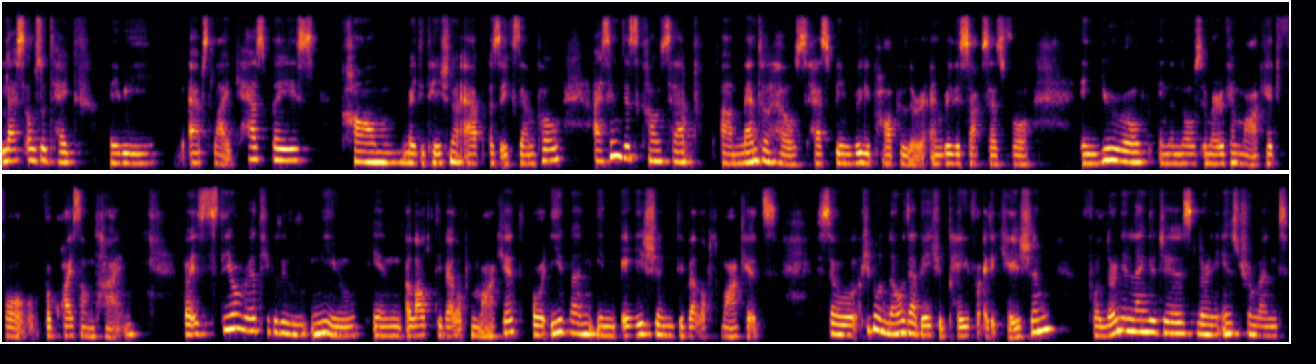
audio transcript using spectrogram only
Let's also take maybe apps like Headspace, calm meditational app as example, I think this concept, uh, mental health, has been really popular and really successful in Europe, in the North American market for, for quite some time. But it's still relatively new in a lot of developed markets or even in Asian developed markets. So people know that they should pay for education, for learning languages, learning instruments,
